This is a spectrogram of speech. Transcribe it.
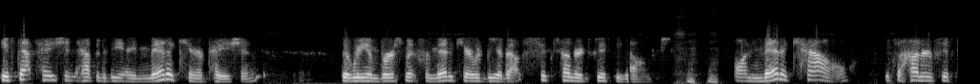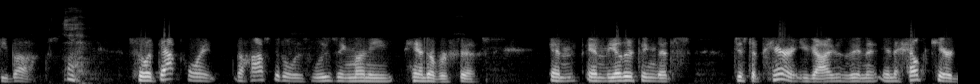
If that patient happened to be a Medicare patient, the reimbursement for Medicare would be about six hundred fifty dollars. On Medi-Cal, it's one hundred fifty bucks. Oh. So at that point, the hospital is losing money hand over fist. And and the other thing that's just apparent, you guys, is in a, in a healthcare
